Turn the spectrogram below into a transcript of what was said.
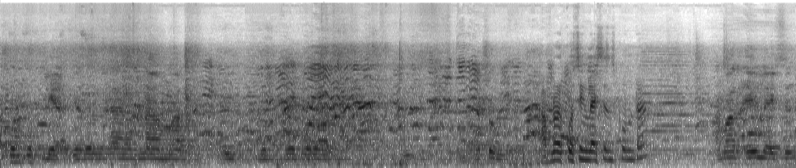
অসংখ্য প্লেয়ার যাদের নাম আর আপনার কোচিং লাইসেন্স কোনটা? আমার এই লাইসেন্স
